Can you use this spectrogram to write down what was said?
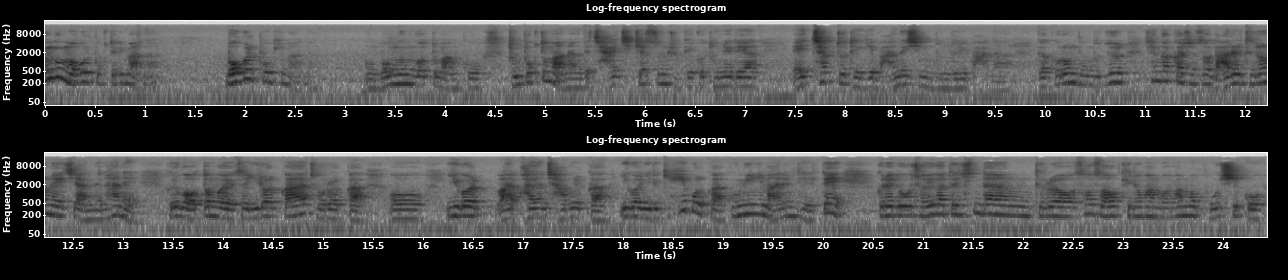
은근 먹을 복들이 많아. 먹을 복이 많아. 어, 먹는 것도 많고 돈복도 많아. 근데 잘 지켰으면 좋겠고 돈에 대한 애착도 되게 많으신 분들이 많아. 그러니까 그런 부분들 생각하셔서 나를 드러내지 않는 한 해. 그리고 어떤 거에서 이럴까 저럴까 어 이걸 와- 과연 잡을까 이걸 이렇게 해볼까 고민이 많이 될때 그래도 저희 같은 신당 들어서서 기룡 한번 한번 보시고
